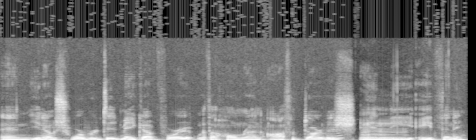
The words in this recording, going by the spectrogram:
and you know Schwarber did make up for it with a home run off of Darvish in the eighth inning.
